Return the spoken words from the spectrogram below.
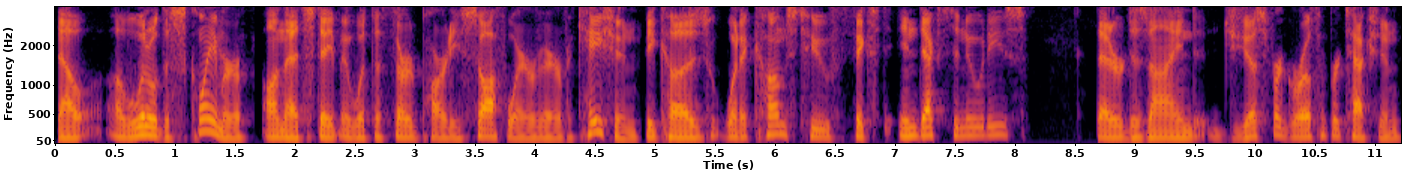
Now, a little disclaimer on that statement with the third party software verification, because when it comes to fixed indexed annuities that are designed just for growth and protection,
